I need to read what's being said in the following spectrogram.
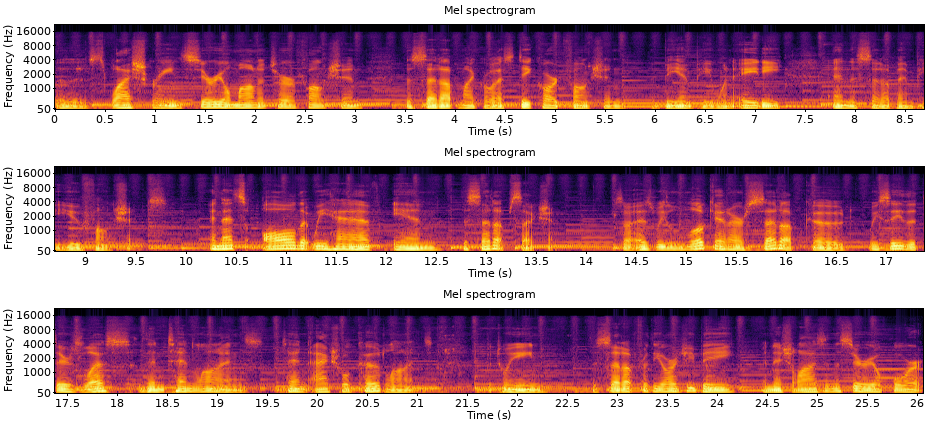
the splash screen serial monitor function, the setup micro SD card function, the BMP 180, and the setup MPU functions. And that's all that we have in the setup section. So as we look at our setup code, we see that there's less than 10 lines, 10 actual code lines between the setup for the RGB, initializing the serial port,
